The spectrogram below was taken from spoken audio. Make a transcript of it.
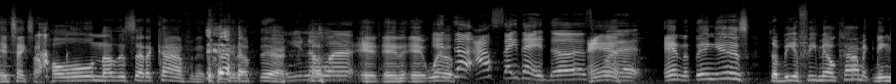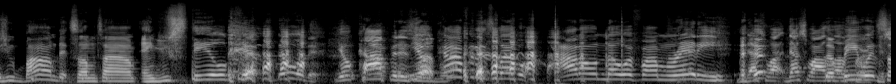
it takes a whole nother set of confidence to get up there. You know what? It, and it will. It does. I'll say that it does, And but and the thing is, to be a female comic means you bombed it sometime and you still kept doing it. Your confidence Your level. Your confidence level. I don't know if I'm ready. But that's why. That's why I To love be her, with 'cause she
